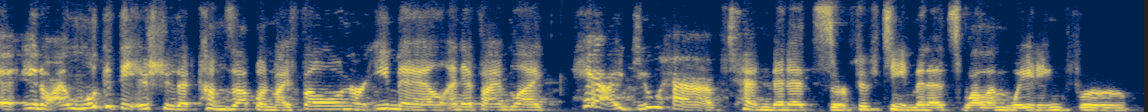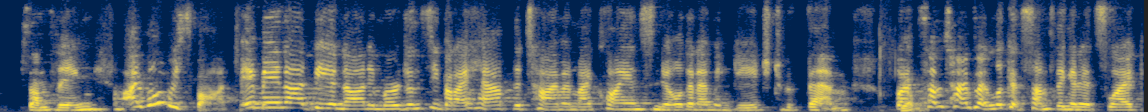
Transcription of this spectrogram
Uh, you know, I look at the issue that comes up on my phone or email, and if I'm like, hey, I do have 10 minutes or 15 minutes while I'm waiting for something, I will respond. It may not be a non emergency, but I have the time and my clients know that I'm engaged with them. But yep. sometimes I look at something and it's like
